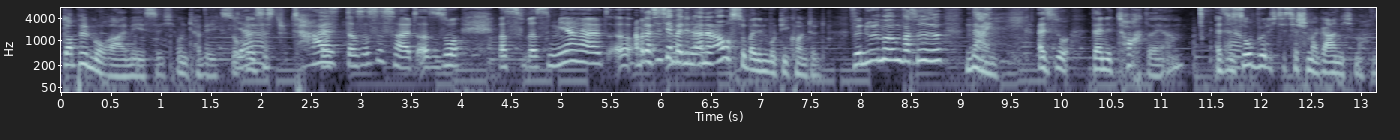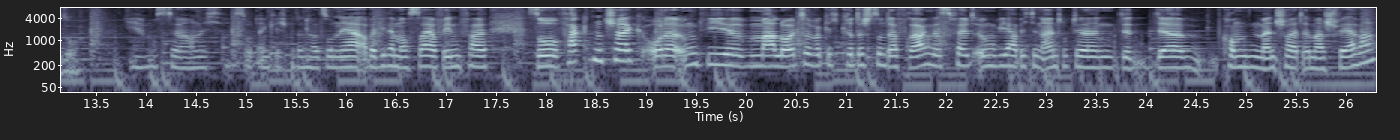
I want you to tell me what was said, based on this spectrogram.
doppelmoralmäßig unterwegs. So. Ja, es ist total. Das, das ist es halt. Also so, was, was mir halt. Äh, aber das ist ja bei den anderen auch so, bei den Mutti-Content. Wenn du immer irgendwas. Nein. Also, deine Tochter, ja. Also, Ja. so würde ich das ja schon mal gar nicht machen. So. Ja, musste ja auch nicht. So denke ich mir dann halt so. Naja, aber wie dem auch sei, auf jeden Fall so Faktencheck oder irgendwie mal Leute wirklich kritisch zu hinterfragen, das fällt irgendwie, habe ich den Eindruck, der, der, der kommenden Menschheit immer schwerer.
